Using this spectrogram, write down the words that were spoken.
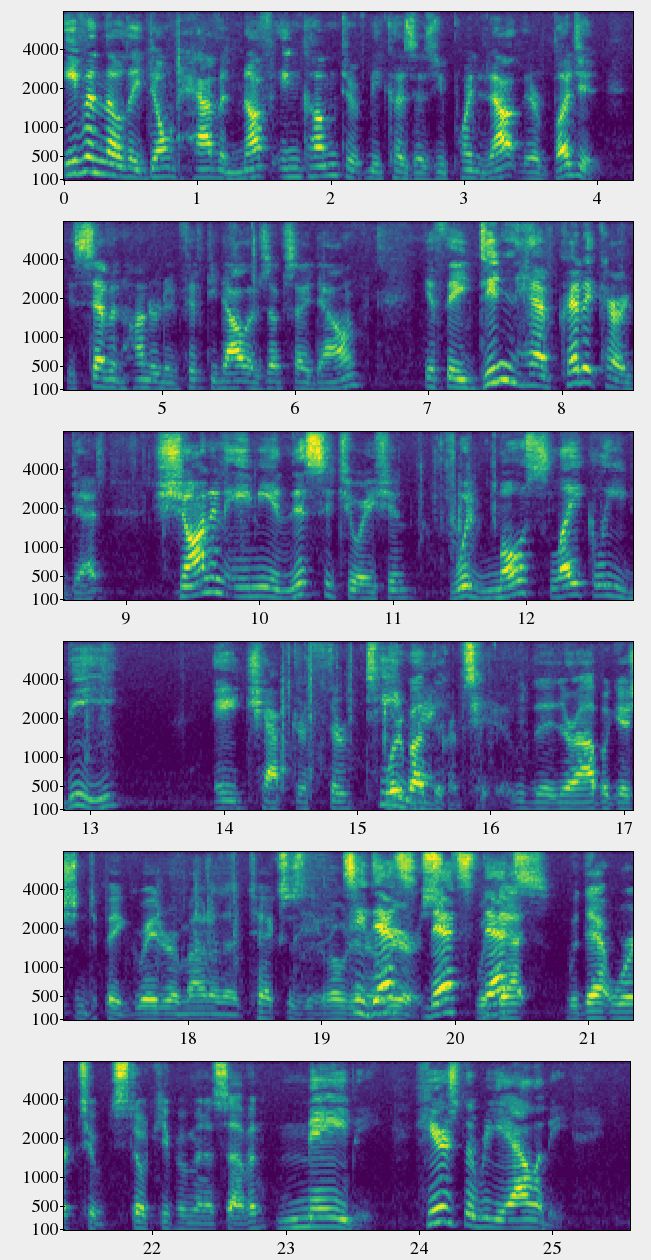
even though they don't have enough income to, because as you pointed out, their budget is $750 upside down, if they didn't have credit card debt, Sean and Amy in this situation would most likely be a Chapter 13 What about the, bankruptcy. the- their obligation to pay greater amount of the taxes that are owed See, in that's- arrears? that's- would that's- that would that work to still keep them in a seven? Maybe. Here's the reality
